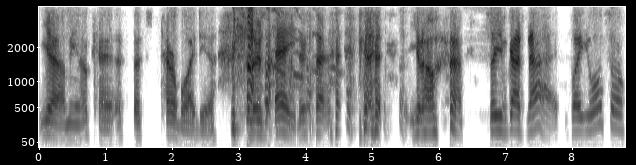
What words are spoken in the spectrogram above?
Yeah, I mean, okay, that's that's terrible idea. So there's a there's that, you know, so you've got that, but you also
